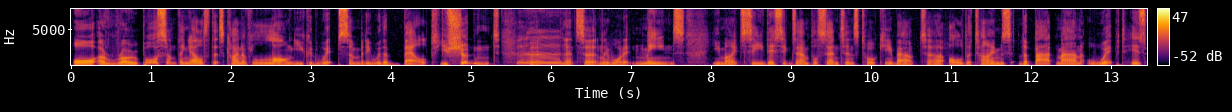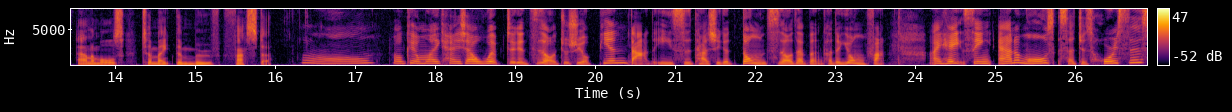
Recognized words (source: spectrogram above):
or a rope, or something else that's kind of long. You could whip somebody with a belt. You shouldn't, but that's certainly what it means. You might see this example sentence talking about uh, older times. The bad man whipped his animals to make them move faster. Aww. OK，我们来看一下 whip 这个字哦，就是有鞭打的意思，它是一个动词哦，在本课的用法。I hate seeing animals such as horses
